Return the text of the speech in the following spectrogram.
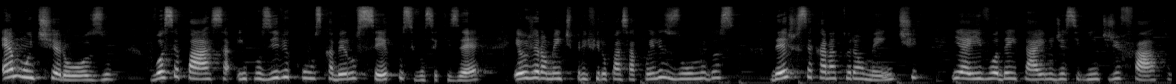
É muito cheiroso, você passa, inclusive, com os cabelos secos, se você quiser. Eu geralmente prefiro passar com eles úmidos, deixo secar naturalmente e aí vou deitar e no dia seguinte, de fato,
